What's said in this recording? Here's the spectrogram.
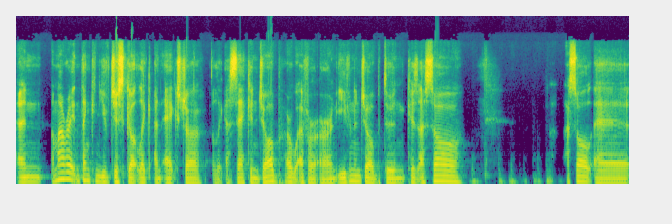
And am I right in thinking you've just got like an extra, like a second job or whatever, or an evening job doing? Because I saw, I saw uh,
